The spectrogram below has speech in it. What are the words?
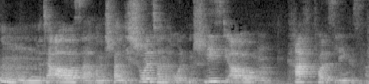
Hm, mit der Ausatmung entspann die Schultern nach unten, schließ die Augen, kraftvolles linkes Bein.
